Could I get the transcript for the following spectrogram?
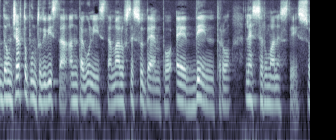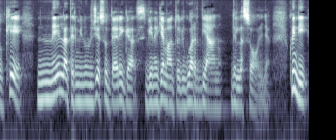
da un certo punto di vista antagonista, ma allo stesso tempo è dentro l'essere umano stesso, che nella terminologia esoterica viene chiamato il guardiano della soglia. Quindi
